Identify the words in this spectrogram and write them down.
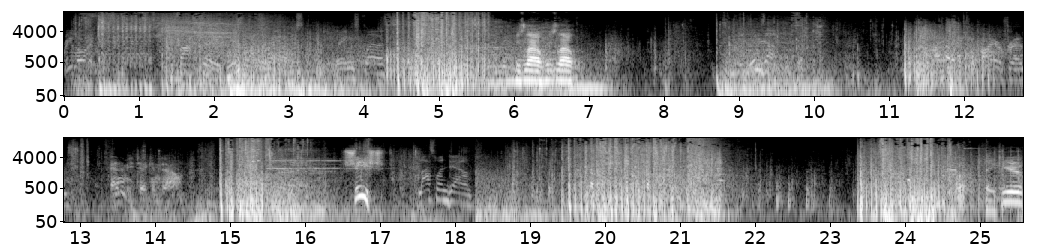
Reloading. Box three. Here's one for Rams. Rings close. He's low. He's low. Wings up. Taking fire, friends. Enemy taken down. Sheesh. Last one down. Thank you.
